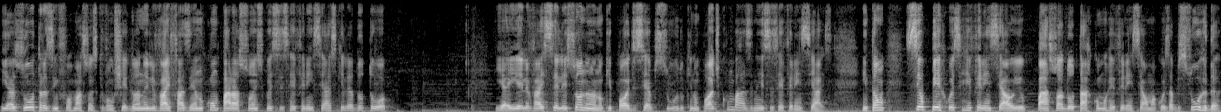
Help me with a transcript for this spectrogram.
e as outras informações que vão chegando, ele vai fazendo comparações com esses referenciais que ele adotou. E aí ele vai selecionando o que pode ser absurdo, o que não pode, com base nesses referenciais. Então, se eu perco esse referencial e eu passo a adotar como referencial uma coisa absurda,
